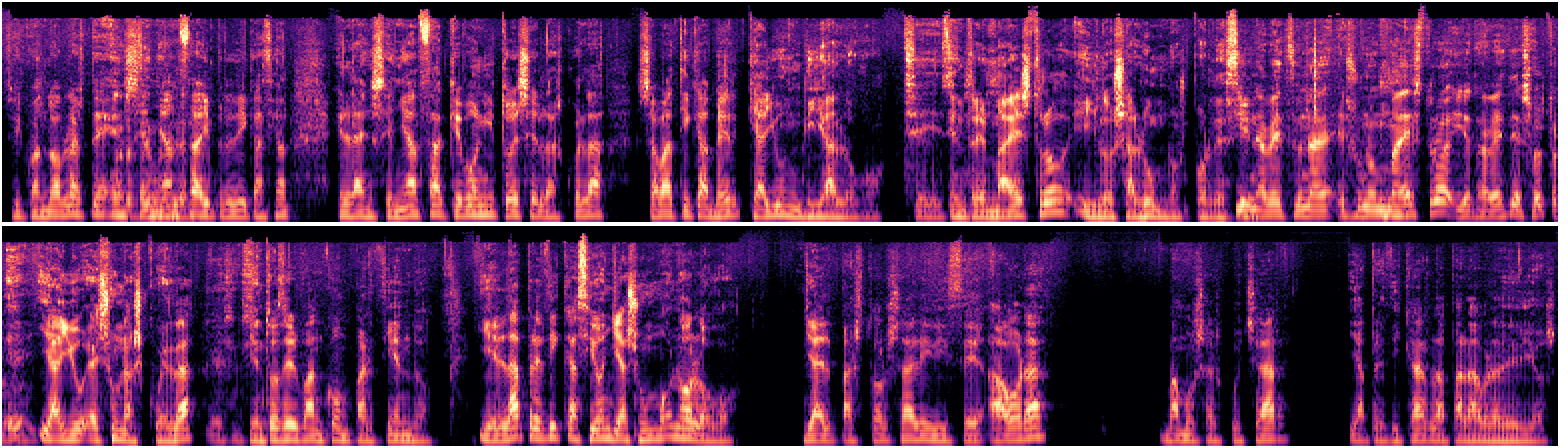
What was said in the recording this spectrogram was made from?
Sí, cuando hablas de enseñanza y predicación, en la enseñanza, qué bonito es en la escuela sabática ver que hay un diálogo entre el maestro y los alumnos, por decir. Y una vez una, es uno un maestro y otra vez es otro. Eh, y hay, es una escuela y entonces van compartiendo. Y en la predicación ya es un monólogo ya el pastor sale y dice, ahora vamos a escuchar y a predicar la palabra de Dios.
